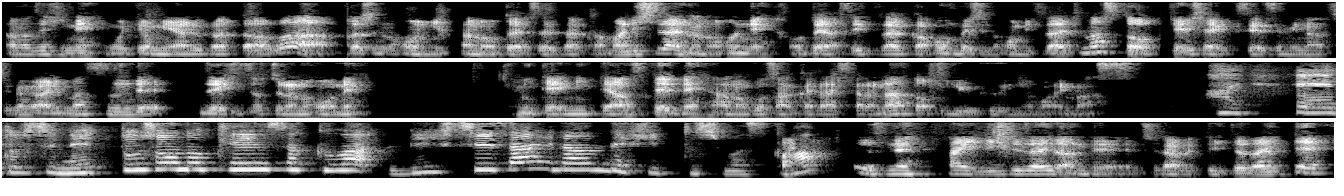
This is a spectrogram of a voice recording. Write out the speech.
あのぜひね、ご興味ある方は、私の方にあのお問い合わせいただくか、まあ、西大の方にね、お問い合わせいただくか、ホームページの方にいただきますと、経営者育成セミナーというのがありますんで、ぜひそちらの方ね、見て、日程合わせてね、あの、ご参加いただけたらなというふうに思います。はい。えーと、ネット上の検索は、立志財団でヒットしますか？そうですね。はい。立志財団で調べていただいて、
